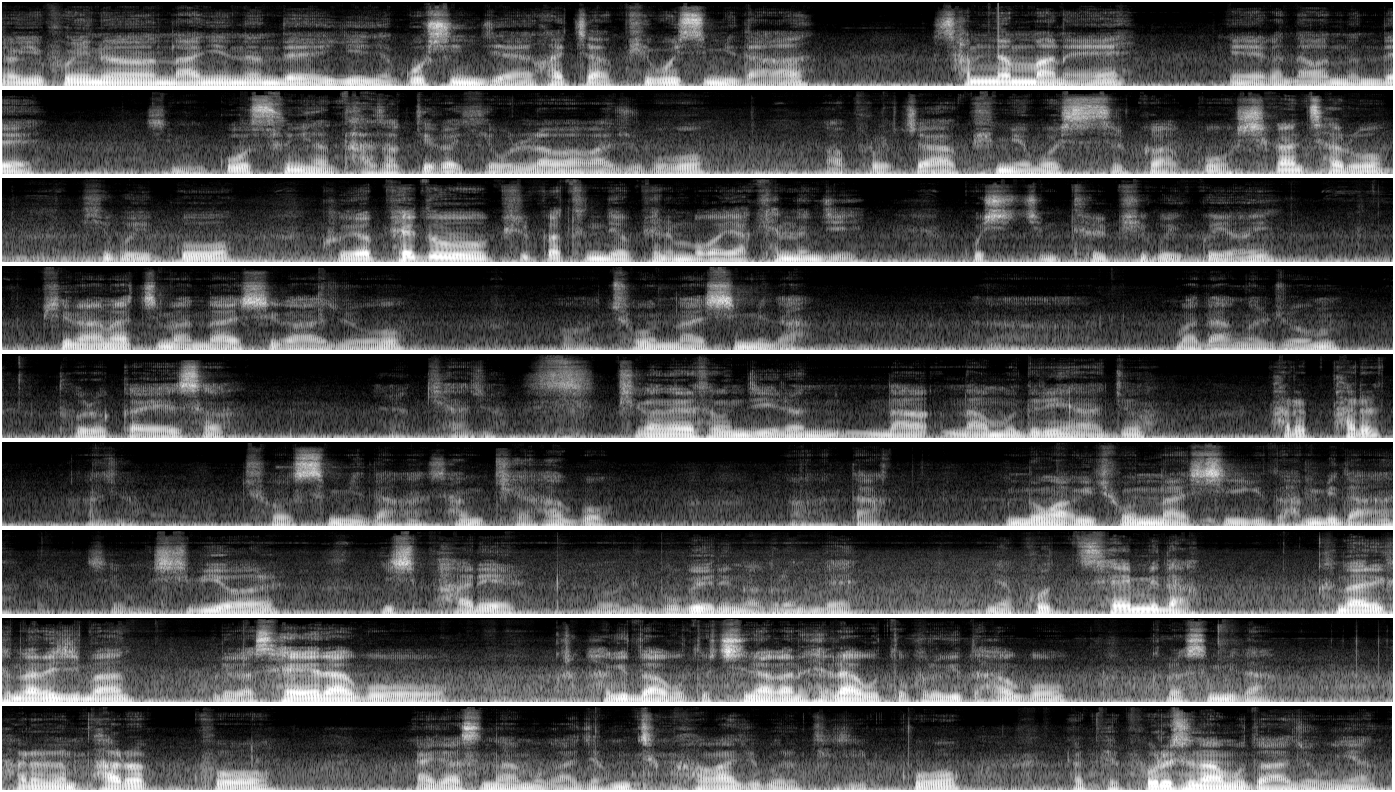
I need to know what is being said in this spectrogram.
여기 보이는 난이 있는데 이게 이제 꽃이 이제 활짝 피고 있습니다. 3년 만에 얘가 나왔는데 지금 꽃 순이 한 다섯 개가 이렇게 올라와 가지고 앞으로 쫙 피면 멋있을 것 같고 시간차로 피고 있고 그 옆에도 필 것 같은데 옆에는 뭐가 약했는지 꽃이 지금 덜 피고 있고요. 비는 안 왔지만 날씨가 아주 어, 좋은 날씨입니다. 어, 마당을 좀 도로가에서 이렇게 아주 비가 내려서 그런지 이런 나, 나무들이 아주 파릇파릇 아주 좋습니다. 상쾌하고 어, 딱 운동하기 좋은 날씨이기도 합니다. 지금 12월 28일 우리 목요일인가 그런데 그냥 곧 새해입니다. 그날이 그날이지만 우리가 새해라고 하기도 하고 또 지나가는 해라고 또 그러기도 하고 그렇습니다. 하루는 파랗고 야자수 나무가 아주 엄청 커가지고 이렇게 있고 옆에 보르스 나무도 아주 그냥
